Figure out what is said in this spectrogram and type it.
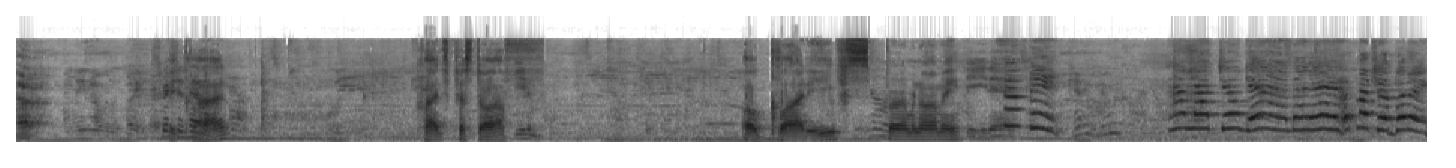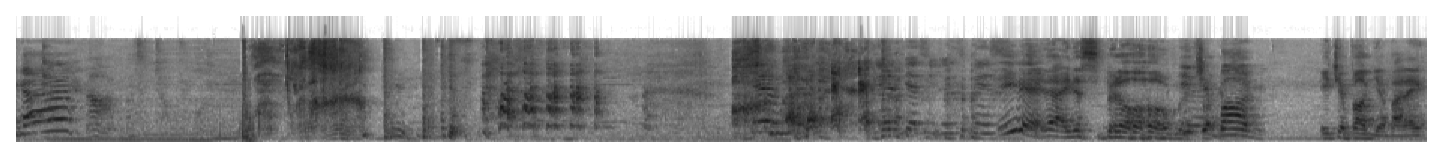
Lean over the plate. Switch Hey, his head Clyde. Clyde's pissed off. Eat him. Oh, Clyde, are you sperming on me? Eat it. I'm not your guy, buddy. I'm not your buddy, guy. Dude, yes, yes, you just missed. Eat it. Yeah, he just spit all over me. Eat your bug. Eat your bug, you buddy. Eat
